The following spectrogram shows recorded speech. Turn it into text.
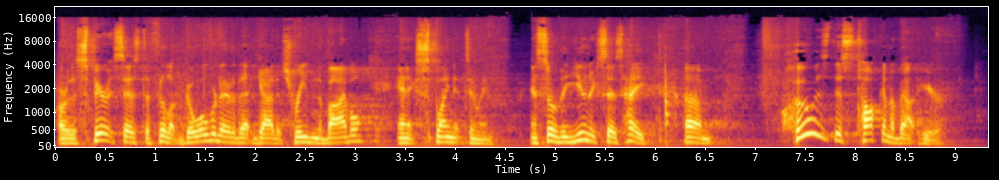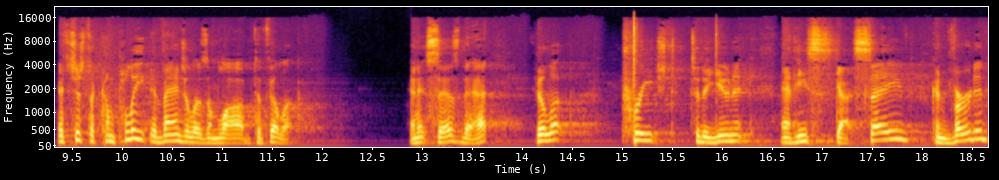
or the Spirit says to Philip, Go over there to that guy that's reading the Bible and explain it to him. And so the eunuch says, Hey, um, who is this talking about here? It's just a complete evangelism lob to Philip. And it says that Philip preached to the eunuch and he got saved, converted,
